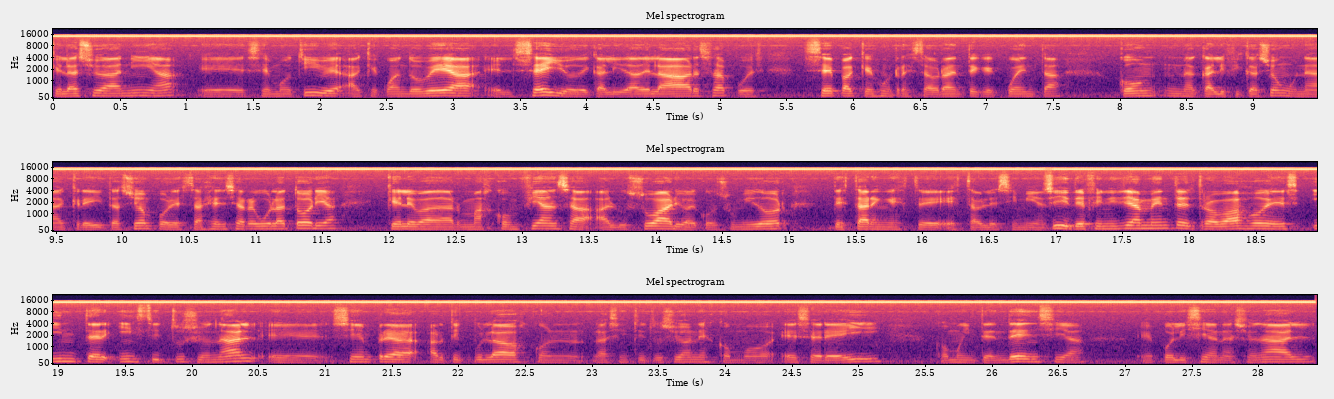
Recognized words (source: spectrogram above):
que la ciudadanía eh, se motive a que cuando vea el sello de calidad de la ARSA, pues sepa que es un restaurante que cuenta con una calificación, una acreditación por esta agencia regulatoria que le va a dar más confianza al usuario, al consumidor, de estar en este establecimiento. Sí, definitivamente el trabajo es interinstitucional, eh, siempre articulados con las instituciones como SRI, como Intendencia, eh, Policía Nacional,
